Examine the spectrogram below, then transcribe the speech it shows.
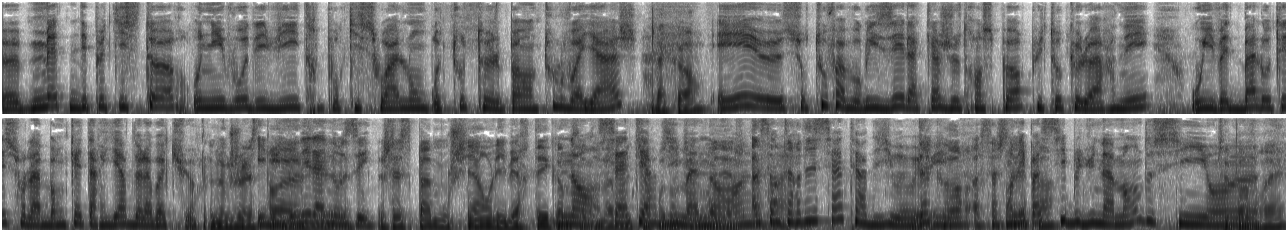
Euh, mettre des petits stores au niveau des vitres pour qu'ils soient à l'ombre tout, pendant tout le voyage. D'accord. Et euh, surtout favoriser la cage de transport plutôt que le harnais où il va être ballotté sur la banquette arrière de la voiture. Donc je laisse Et lui pas, donner je, la nausée. Je laisse pas mon chien en liberté comme ça non, dans la c'est voiture interdit pendant tout le maintenant. hein. Ah, c'est interdit C'est interdit, oui. oui, oui. D'accord. Ah, ça, on est pas. passible d'une amende si on, C'est pas vrai.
